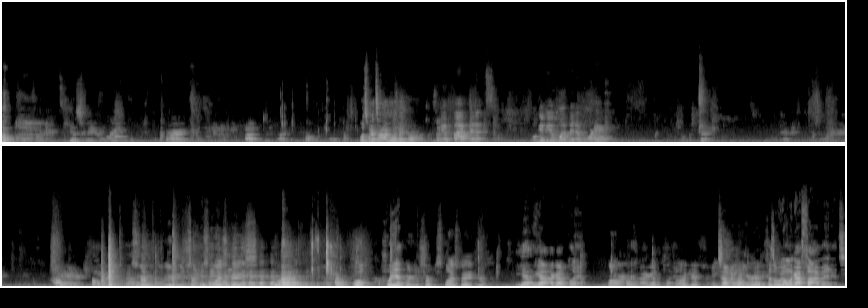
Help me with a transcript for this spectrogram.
warning. Yes, ma'am. All right. What's my time limit? We have five minutes. We'll give you a one minute warning. High energy. Start, are you gonna start with splash page? Well, Well, yeah. are you gonna start with splash page or? Yeah, yeah, I got a plan. Alright, I got a plan. okay. You tell me when you're ready. Because we only got five minutes.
